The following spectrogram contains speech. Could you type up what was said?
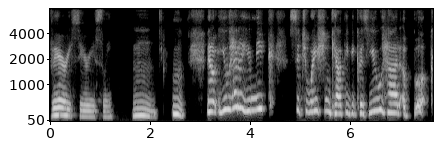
very seriously. Mm, mm. Now, you had a unique situation, Cathy, because you had a book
